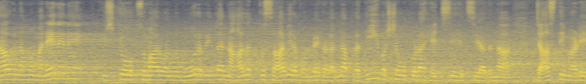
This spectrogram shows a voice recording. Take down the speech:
ನಾವು ನಮ್ಮ ಮನೆಯಲ್ಲೇ ಇಷ್ಟು ಸುಮಾರು ಒಂದು ಮೂರರಿಂದ ನಾಲ್ಕು ಸಾವಿರ ಬೊಂಬೆಗಳನ್ನು ಪ್ರತಿ ವರ್ಷವೂ ಕೂಡ ಹೆಚ್ಚಿಸಿ ಹೆಚ್ಚಿಸಿ ಅದನ್ನು ಜಾಸ್ತಿ ಮಾಡಿ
